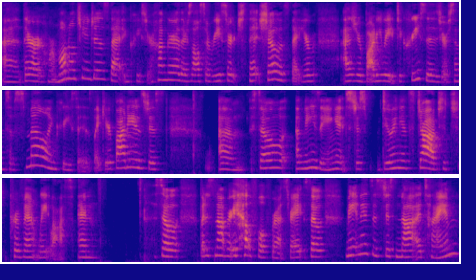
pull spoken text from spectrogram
Uh, there are hormonal changes that increase your hunger. There's also research that shows that your as your body weight decreases, your sense of smell increases. Like your body is just um, so amazing. It's just doing its job to ch- prevent weight loss. And so, but it's not very helpful for us, right? So, maintenance is just not a time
